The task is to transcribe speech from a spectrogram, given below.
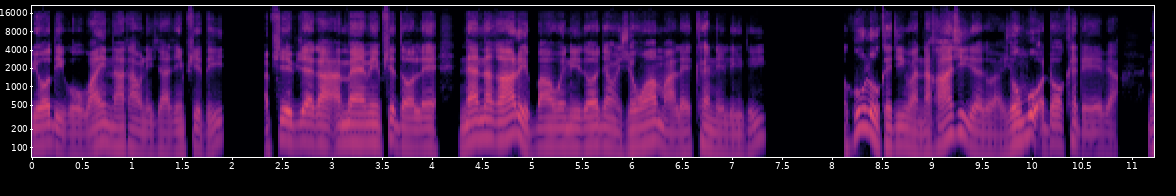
ပြောသည်ကိုဝိုင်းနားထောင်နေကြခြင်းဖြစ်သည်အဖြစ်အပျက်ကအမှန်ပင်ဖြစ်တော်လဲနန္နကားတွေပါဝင်နေသောကြောင့်ယုံရမှလည်းခက်နေလေသည်အခုလိုခက်ကြီးမှာနဂါးရှိတယ်ဆိုတာယုံဖို့အတော်ခက်တယ်ဗျ န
